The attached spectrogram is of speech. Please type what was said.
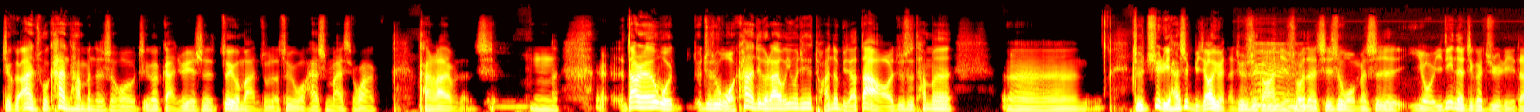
这个暗处看他们的时候，这个感觉也是最有满足的，所以我还是蛮喜欢看 live 的。嗯，当然我就是我看这个 live，因为这些团都比较大哦，就是他们。嗯，就距离还是比较远的，就是刚刚你说的，其实我们是有一定的这个距离的。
